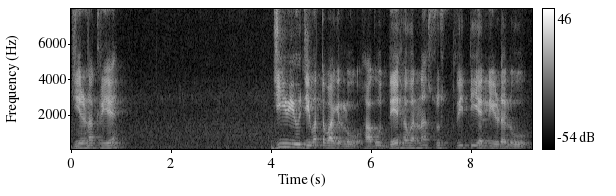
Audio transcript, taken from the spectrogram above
ಜೀರ್ಣಕ್ರಿಯೆ, ಜೀವಿಯು ಜೀವಂತವಾಗಿರಲು ಹಾಗೂ ದೇಹವನ್ನು ಸುಸ್ಥಿತಿಯಲ್ಲಿ ಇಡಲು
